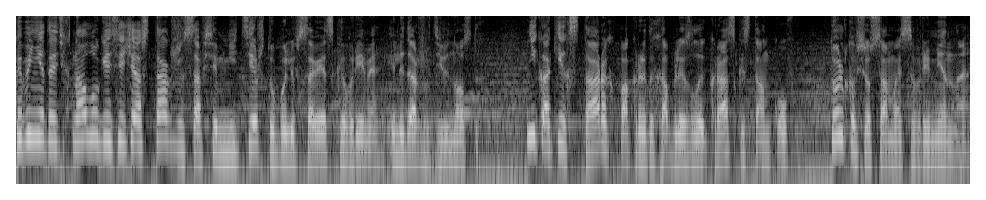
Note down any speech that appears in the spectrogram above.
Кабинеты и технологии сейчас также совсем не те, что были в советское время или даже в 90-х. Никаких старых, покрытых облезлой краской станков. Только все самое современное.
